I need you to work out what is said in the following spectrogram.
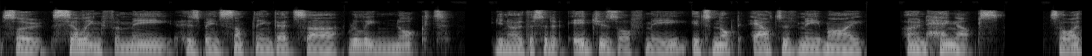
So selling for me has been something that's uh, really knocked, you know, the sort of edges off me. It's knocked out of me my own hang-ups. So I,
